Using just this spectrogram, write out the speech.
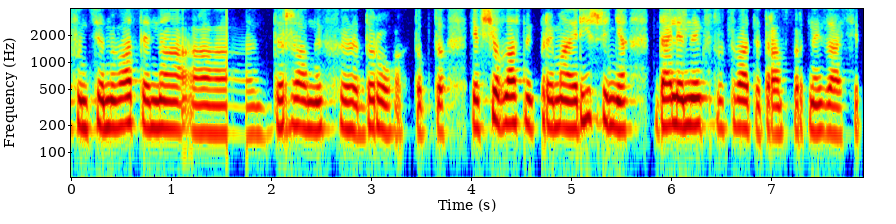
функціонувати на державних е, дорогах. Тобто, якщо власник приймає рішення далі не експлуатувати транспортний засіб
